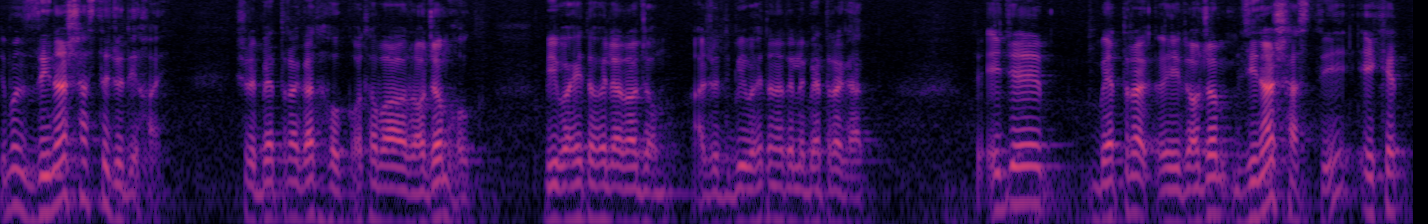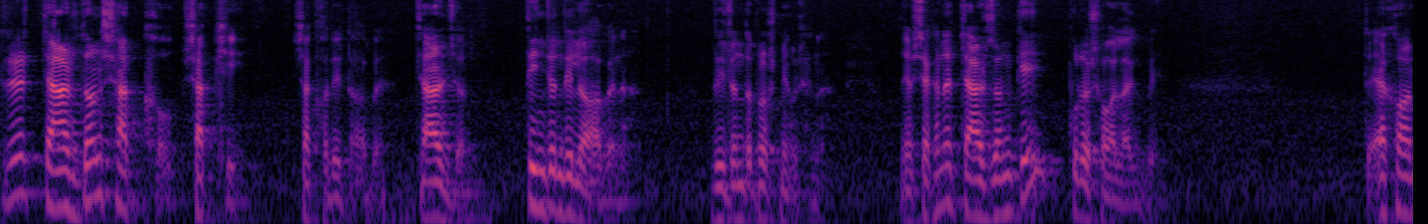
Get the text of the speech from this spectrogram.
যেমন জিনার শাস্তি যদি হয়, সেটা বেত্রাঘাত হোক অথবা রজম হোক, বিবাহিত হইলে রজম, আর যদি বিবাহিত না, তাহলে বেত্রাঘাত। এই যে বেত্রা, এই রজম, জিনার শাস্তি এই ক্ষেত্রে চারজন সাক্ষ্য, সাক্ষী। সাক্ষ্য দিতে হবে। চারজন। তিনজন দিলেও হবে না। দুইজন তো প্রশ্নে ওঠে না। সেখানে চারজনকেই পুরুষ হওয়া লাগবে। তো এখন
